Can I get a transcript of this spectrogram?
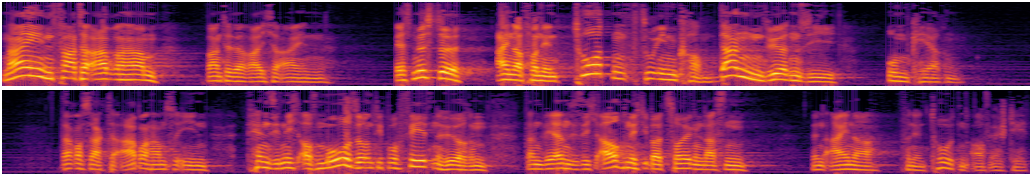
Nein, Vater Abraham, wandte der Reiche ein. Es müsste einer von den Toten zu ihnen kommen. Dann würden sie umkehren. Darauf sagte Abraham zu ihnen, wenn sie nicht auf Mose und die Propheten hören, dann werden sie sich auch nicht überzeugen lassen, wenn einer von den Toten aufersteht.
